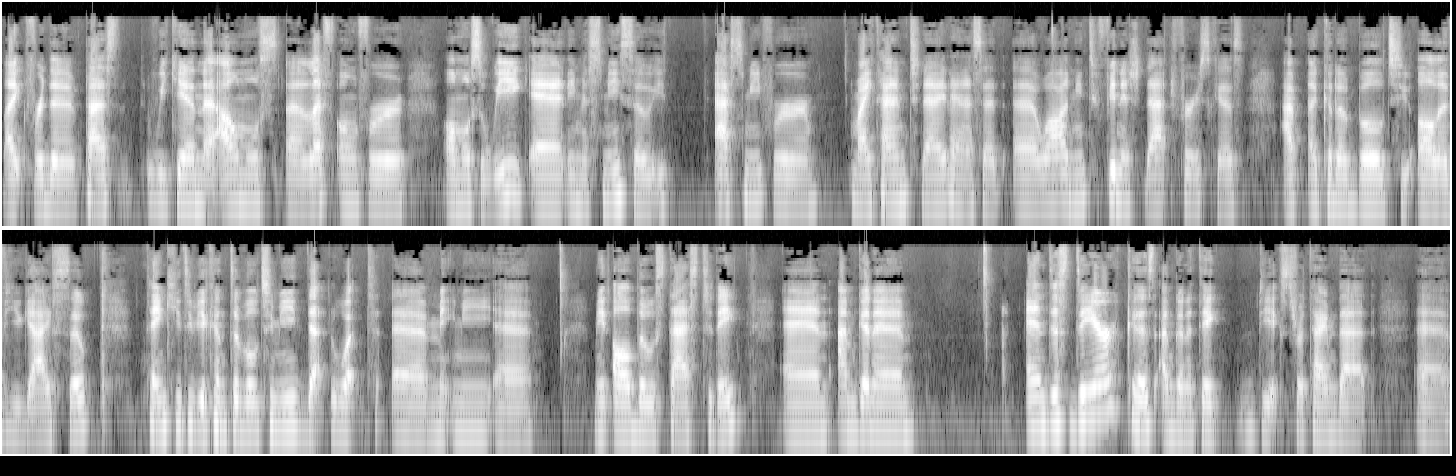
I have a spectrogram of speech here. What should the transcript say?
like for the past weekend I almost uh, left home for almost a week and he missed me so he asked me for my time tonight and I said uh, well I need to finish that first because I'm accountable to all of you guys so thank you to be accountable to me. That what uh, made me uh, made all those tasks today, and I'm gonna end this there because I'm gonna take the extra time that uh,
